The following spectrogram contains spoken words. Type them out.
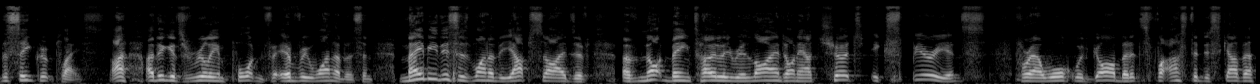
the secret place. I, I think it's really important for every one of us. And maybe this is one of the upsides of, of not being totally reliant on our church experience for our walk with God, but it's for us to discover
